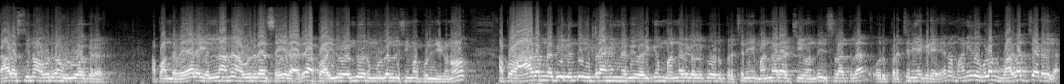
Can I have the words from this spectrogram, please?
சாலஸ்தீனும் அவர் தான் உருவாக்குறாரு. அப்போ அந்த வேலை எல்லாமே அவர் தான் செய்கிறாரு அப்போ இது வந்து ஒரு முதல் விஷயமா புரிஞ்சுக்கணும். அப்போ ஆதம் நபியில இப்ராஹிம் நபி வரைக்கும் மன்னர்களுக்கு ஒரு பிரச்சனை மன்னராட்சி வந்து இஸ்லாத்தில் ஒரு பிரச்சனையே கிடையாது. ஏன்னா மனித குலம் வளர்ச்சி அடையல.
